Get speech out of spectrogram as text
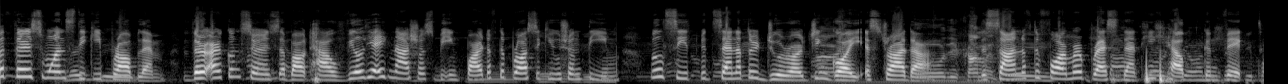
But there's one sticky problem. There are concerns about how Villa Ignacio's being part of the prosecution team will sit with Senator Juror Jinggoy Estrada, the son of the former president he helped convict.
